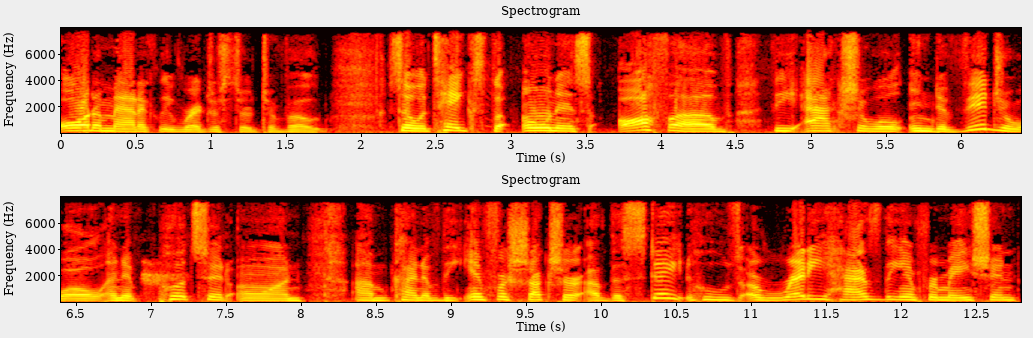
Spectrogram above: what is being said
automatically registered to vote. So it takes the onus off of the actual individual and it puts it on um, kind of the infrastructure of the state who's already has the information,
